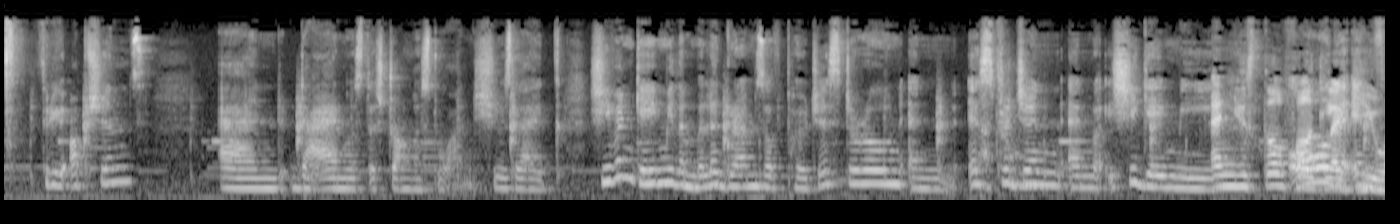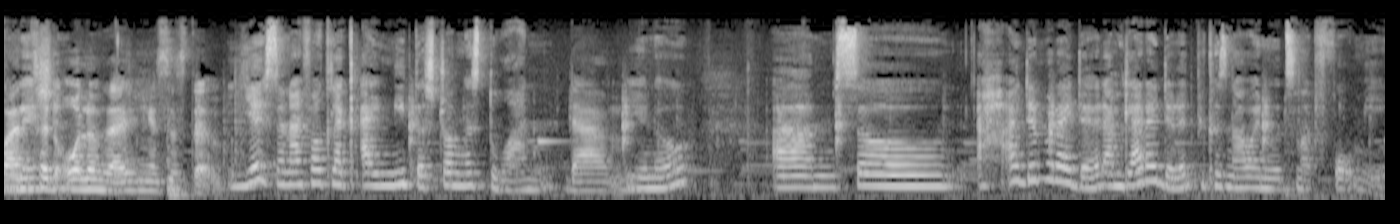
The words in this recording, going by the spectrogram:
three options and Diane was the strongest one. She was like, she even gave me the milligrams of progesterone and estrogen, and she gave me. And you still felt like you wanted all of that in your system. Yes, and I felt like I need the strongest one. Damn. You know? Um, so I did what I did. I'm glad I did it because now I know it's not for me.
